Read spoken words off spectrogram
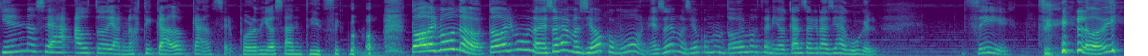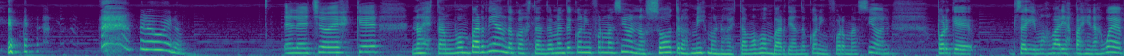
¿quién no se ha autodiagnosticado cáncer? Por Dios santísimo. todo el mundo, todo el mundo. Eso es demasiado común, eso es demasiado común. Todos hemos tenido cáncer gracias a Google. Sí, sí, lo dije. Pero bueno, el hecho es que nos están bombardeando constantemente con información, nosotros mismos nos estamos bombardeando con información porque seguimos varias páginas web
